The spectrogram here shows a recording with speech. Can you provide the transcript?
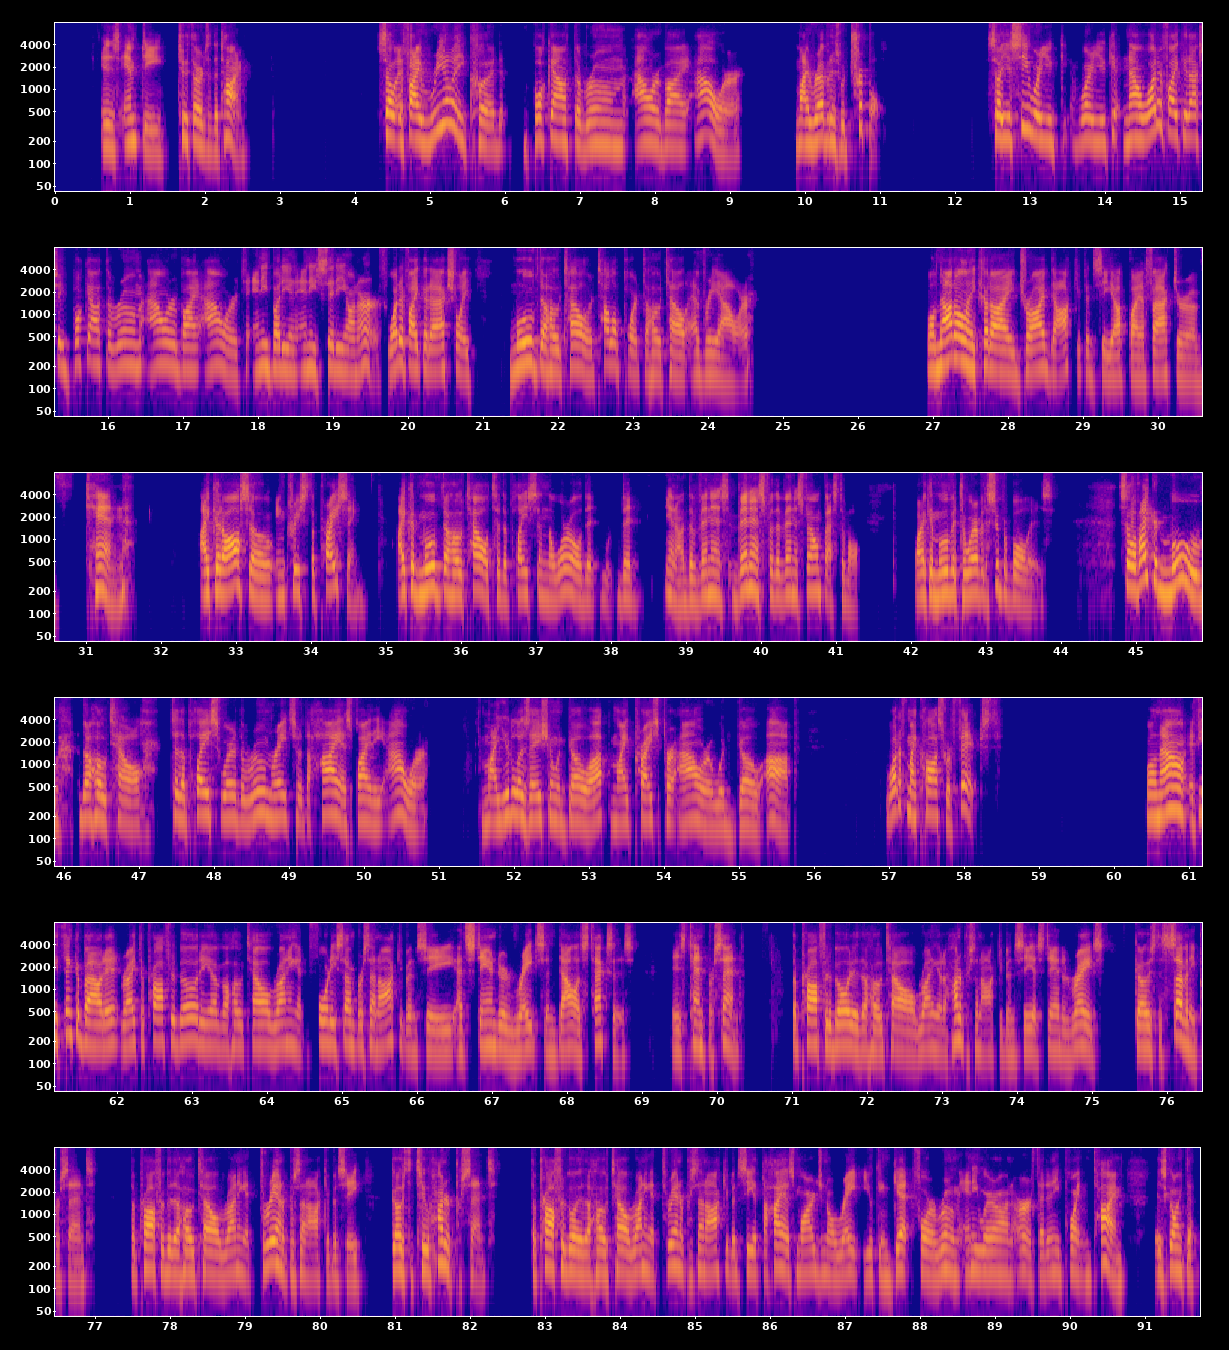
is empty two thirds of the time. So if I really could book out the room hour by hour, my revenues would triple. So you see where you where you get now what if I could actually book out the room hour by hour to anybody in any city on earth? What if I could actually move the hotel or teleport the hotel every hour? Well, not only could I drive the occupancy up by a factor of 10, I could also increase the pricing. I could move the hotel to the place in the world that that you know the Venice Venice for the Venice Film Festival, or I can move it to wherever the Super Bowl is. So if I could move the hotel to the place where the room rates are the highest by the hour, my utilization would go up, my price per hour would go up. What if my costs were fixed? Well, now, if you think about it, right, the profitability of a hotel running at 47% occupancy at standard rates in Dallas, Texas is 10%. The profitability of the hotel running at 100% occupancy at standard rates goes to 70%. The profit of the hotel running at 300% occupancy goes to 200% the profitability of the hotel running at 300% occupancy at the highest marginal rate you can get for a room anywhere on earth at any point in time is going to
